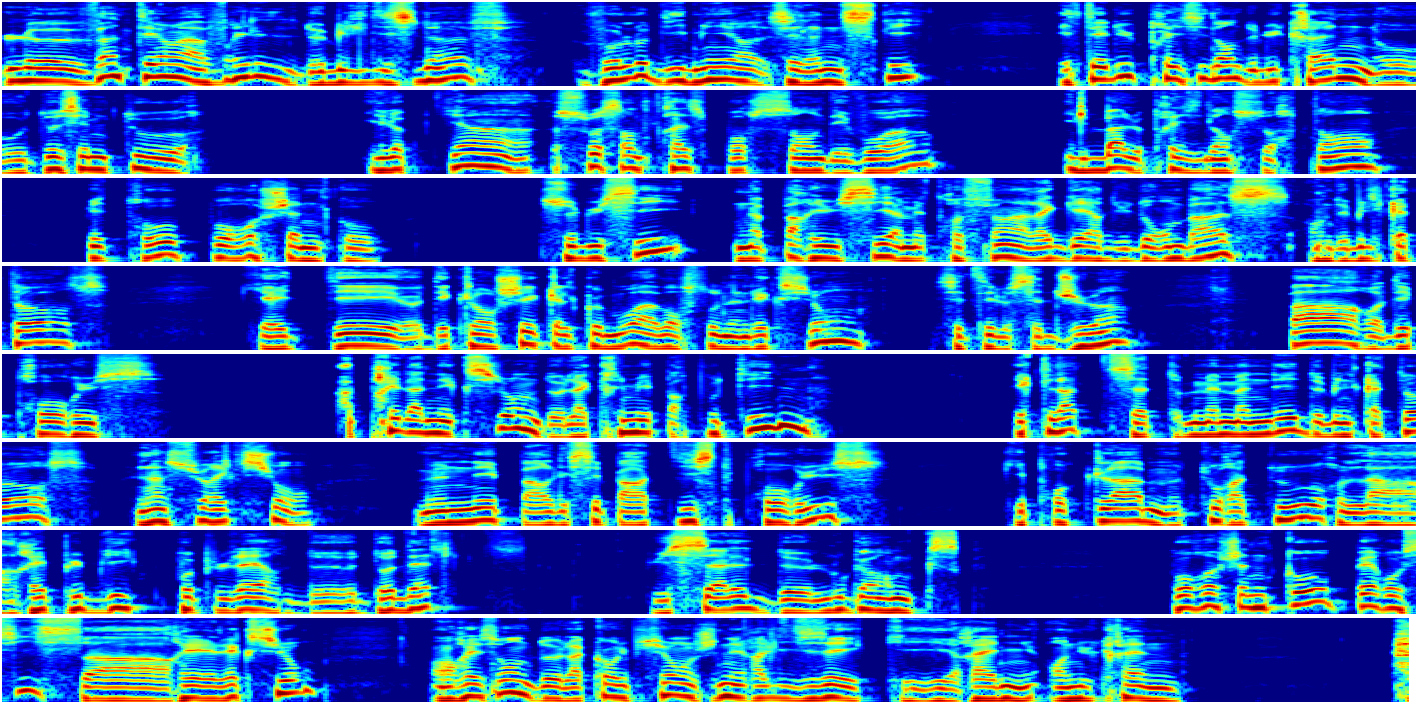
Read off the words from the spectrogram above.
Le 21 avril 2019, Volodymyr Zelensky est élu président de l'Ukraine au deuxième tour. Il obtient 73% des voix. Il bat le président sortant, Petro Poroshenko. Celui-ci n'a pas réussi à mettre fin à la guerre du Donbass en 2014, qui a été euh, déclenchée quelques mois avant son élection, c'était le 7 juin, par des pro-russes après l'annexion de la Crimée par Poutine, éclate cette même année 2014 l'insurrection menée par les séparatistes pro-russes qui proclament tour à tour la République populaire de Donetsk, puis celle de Lugansk. Poroshenko perd aussi sa réélection en raison de la corruption généralisée qui règne en Ukraine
